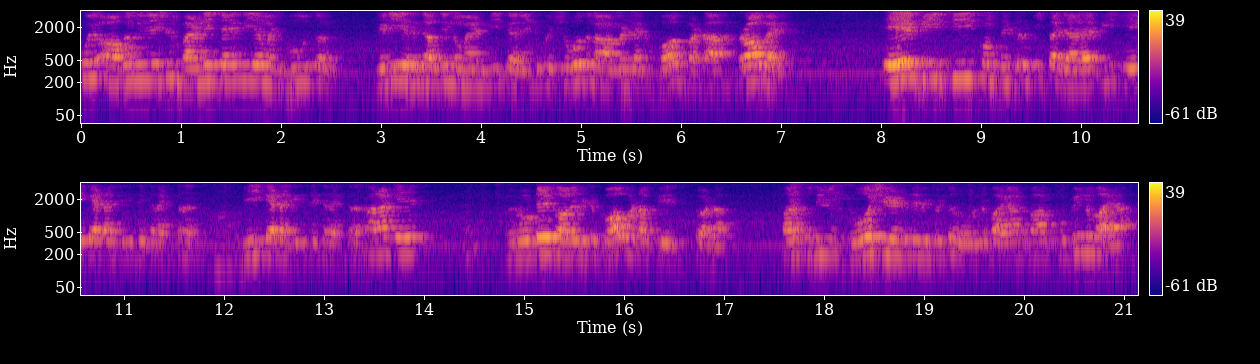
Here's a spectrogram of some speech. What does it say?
ਕੋਈ ਆਰਗੇਨਾਈਜੇਸ਼ਨ ਬਣਨੀ ਚਾਹੀਦੀ ਹੈ ਮਜ਼ਬੂਤ ਜਿਹੜੀ ਇਸ ਗੱਲ ਦੀ ਨੁਮਾਇੰਦਗੀ ਕਰੇ ਕਿ ਕੋਈ ਸ਼ੋਜ਼ ਨਾ ਮਿਲਣਾ ਇੱਕ ਬਹੁਤ ਵੱਡਾ drawback A B C consider ਕੀਤਾ ਜਾ ਰਿਹਾ ਹੈ ਵੀ A ਕੈਟਾਗਰੀ ਦੇ ਕਰੈਕਟਰ B ਕੈਟਾਗਰੀ ਦੇ ਕਰੈਕਟਰ ਹਾਲਾਂਕਿ ਰੋਡੇ ਕਾਲਜ ਵਿੱਚ ਬਹੁਤ ਵੱਡਾ ਫੇਸ ਤੁਹਾਡਾ। ਪਰ ਤੁਸੀਂ ਦੋ ਸ਼ੇਡ ਦੇ ਵਿੱਚ ਉਸ ਰੋਲ ਨਿਭਾਇਆ ਬਾਪ ਖੂਬੀ ਨਿਭਾਇਆ।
